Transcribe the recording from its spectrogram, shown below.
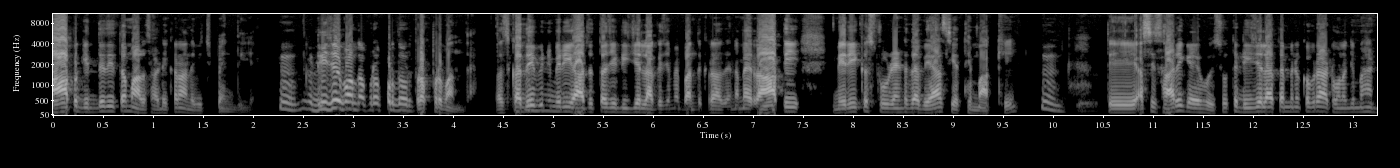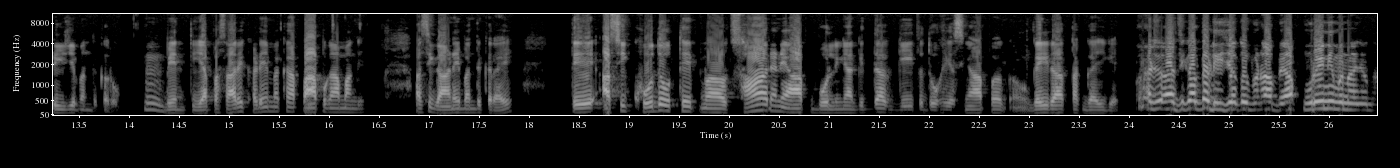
ਆਪ ਗਿੱਧੇ ਦੀ ਧਮਾਲ ਸਾਡੇ ਘਰਾਂ ਦੇ ਵਿੱਚ ਪੈਂਦੀ ਹੈ। ਹੂੰ ਡੀਜੇ ਬੰਦਾ ਪ੍ਰੋਪਰ ਦੌਰ। ਪ੍ਰੋਪਰ ਬੰਦ ਬਸ ਕਦੇ ਵੀ ਨਹੀਂ ਮੇਰੀ ਆਦਤ ਆ ਜੇ ਡੀਜੇ ਲੱਗ ਜਾ ਮੈਂ ਬੰਦ ਕਰਾ ਦੇਣਾ। ਮੈਂ ਰਾਤ ਹੀ ਮੇਰੀ ਇੱਕ ਸਟੂਡੈਂਟ ਦਾ ਵਿਆਹ ਸੀ ਇੱਥੇ ਮਾਖੇ। ਹੂੰ। ਤੇ ਅਸੀਂ ਸਾਰੇ ਗਏ ਹੋਏ ਸੀ ਉੱਥੇ ਡੀਜੇ ਲਾਤਾ ਮੈਨੂੰ ਘਬਰਾਹਟ ਹੋਣ ਲੱਗੀ ਮੈਂ ਡੀਜੇ ਬੰਦ ਕਰੋ। ਬੇਨਤੀ ਆਪਾਂ ਸਾਰੇ ਖੜੇ ਮੈਂ ਕਿਹਾ ਆਪਾਂ ਆਪ ਗਾਵਾਂਗੇ। ਅਸੀਂ ਗਾਣੇ ਬੰਦ ਕਰਾਏ। ਤੇ ਅਸੀਂ ਖੁਦ ਉੱਥੇ ਸਾਰਿਆਂ ਨੇ ਆਪ ਬੋਲੀਆਂ ਗਿੱਧਾ ਗੀਤ ਦੋਹੇ ਅਸੀਂ ਆਪ ਗਈ ਰਾਤ ਤੱਕ ਗਾਈ ਗਏ। ਪਰ ਅੱਜ ਕੱਲ ਤਾਂ ਡੀਜੇ ਤੋਂ ਬਿਨਾ ਵਿਆਹ ਪੂਰੇ ਨਹੀਂ ਮੰਨਿਆ ਜਾਂਦਾ।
